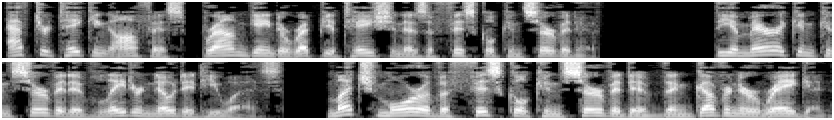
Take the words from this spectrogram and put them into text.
After taking office, Brown gained a reputation as a fiscal conservative. The American conservative later noted he was, "...much more of a fiscal conservative than Governor Reagan."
